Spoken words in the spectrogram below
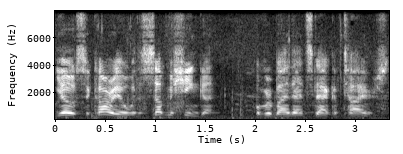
Yo, Sicario with a submachine gun. Over by that stack of tires.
